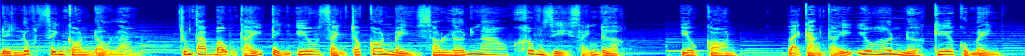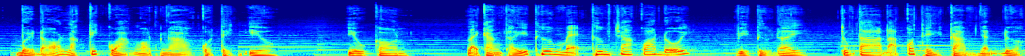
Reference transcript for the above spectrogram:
Đến lúc sinh con đầu lòng, chúng ta bỗng thấy tình yêu dành cho con mình sao lớn lao không gì sánh được. Yêu con lại càng thấy yêu hơn nửa kia của mình, bởi đó là kết quả ngọt ngào của tình yêu yêu con, lại càng thấy thương mẹ, thương cha quá đỗi. Vì từ đây, chúng ta đã có thể cảm nhận được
